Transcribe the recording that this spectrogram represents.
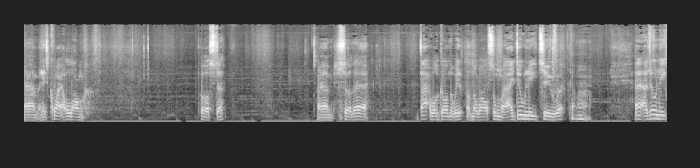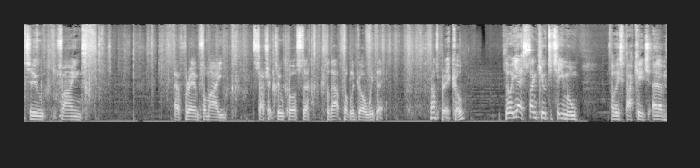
um, and it's quite a long poster. Um, so there, that will go on the on the wall somewhere. I do need to uh, come on. Uh, I do need to find a frame for my Star Trek 2 poster, so that'll probably go with it. That's pretty cool. So yes, thank you to Temu for this package. Um,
